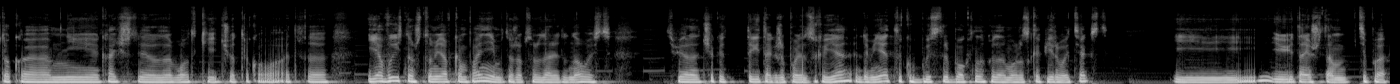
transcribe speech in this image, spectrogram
только не качестве разработки и чего такого. Это... Я выяснил, что у меня в компании, мы тоже обсуждали эту новость, теперь человека три также пользуются, как я. Для меня это такой быстрый блокнот, куда можно скопировать текст. И, и знаешь, там, типа,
